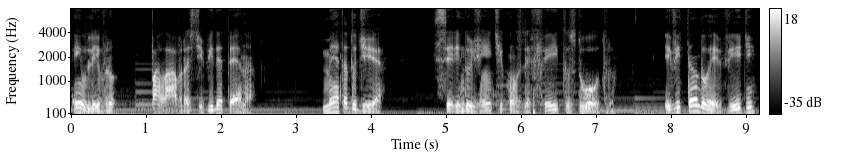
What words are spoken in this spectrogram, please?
em o livro Palavras de Vida Eterna. Meta do dia: ser indulgente com os defeitos do outro, evitando o revide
